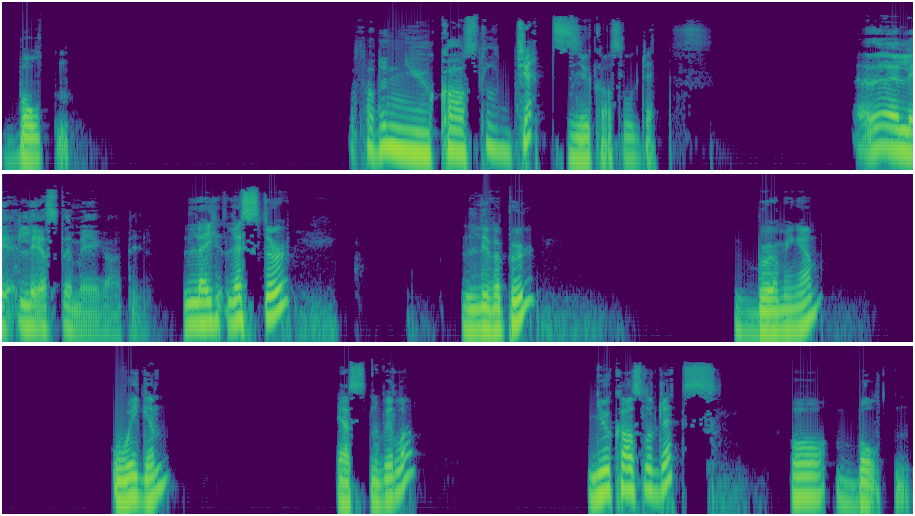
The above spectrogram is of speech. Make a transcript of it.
Bolton. Hva sa du? Newcastle Jets? Newcastle Jets. Eh, les det med en gang til. Le Leicester, Liverpool, Birmingham, Wigan, Aston Villa, Newcastle Jets og Bolton.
